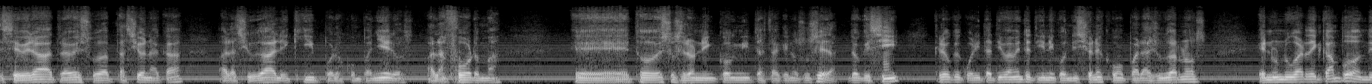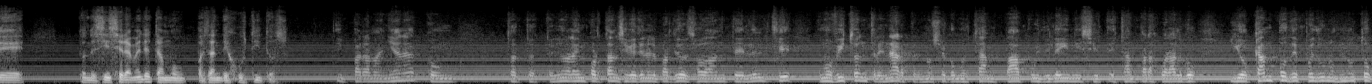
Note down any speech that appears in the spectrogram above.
se verá a través de su adaptación acá a la ciudad, al equipo, a los compañeros, a la forma. Todo eso será una incógnita hasta que no suceda. Lo que sí, creo que cualitativamente tiene condiciones como para ayudarnos en un lugar del campo donde, donde sinceramente estamos bastante justitos. Y para mañana, con teniendo la importancia que tiene el partido del sábado ante el Elche, hemos visto entrenar, pero no sé cómo están Papu y Delaney, si están para jugar algo. Y Ocampo, después de unos minutos,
